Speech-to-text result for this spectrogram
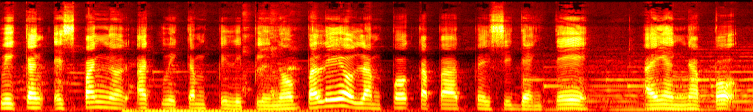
wikang Espanyol at wikang Pilipino. Pareho lang po kapag presidente. Ayan na po.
